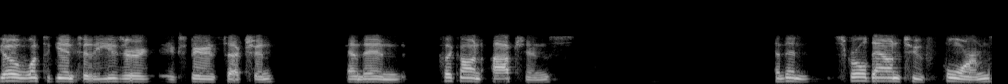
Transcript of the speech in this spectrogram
go once again to the user experience section and then click on options and then scroll down to forms,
